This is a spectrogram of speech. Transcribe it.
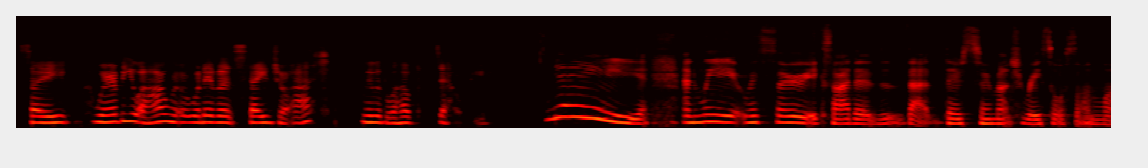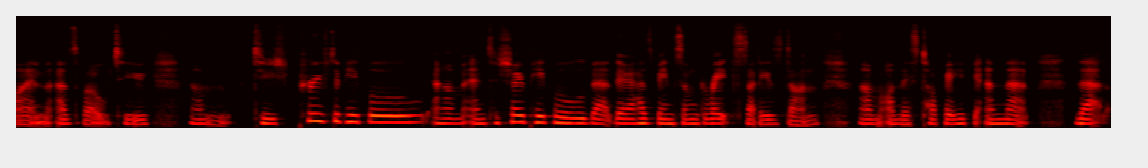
So wherever you are, whatever stage you're at, we would love to help you. Yay! And we we're so excited that there's so much resource online as well to um, to prove to people um, and to show people that there has been some great studies done um, on this topic, and that that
